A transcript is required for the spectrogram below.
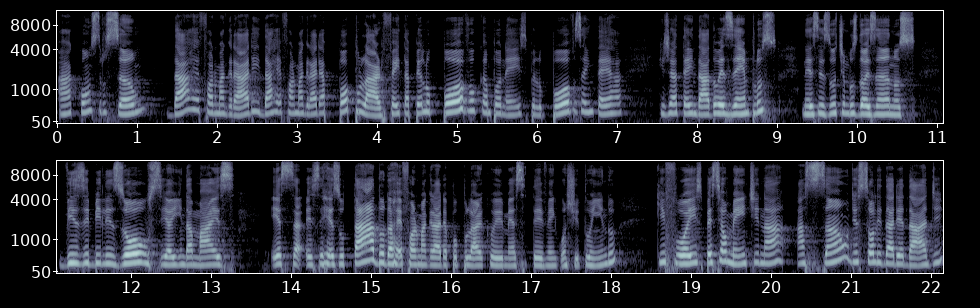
a construção da reforma agrária e da reforma agrária popular, feita pelo povo camponês, pelo povo sem terra, que já tem dado exemplos. Nesses últimos dois anos, visibilizou-se ainda mais esse, esse resultado da reforma agrária popular que o MST vem constituindo, que foi especialmente na ação de solidariedade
